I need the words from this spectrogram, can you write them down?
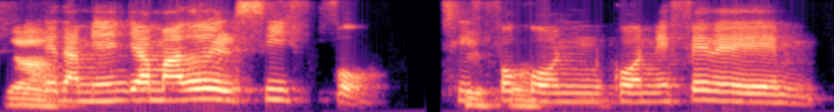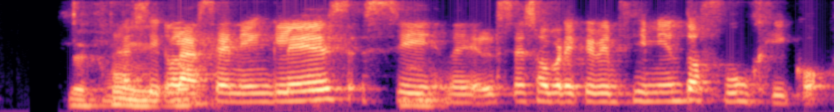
que también llamado el SIFO, SIFO, Con, con, F de, de siglas en inglés, sí, mm. del sobrecrecimiento fúngico,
